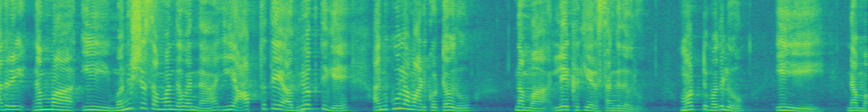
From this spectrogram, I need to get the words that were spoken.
ಆದರೆ ನಮ್ಮ ಈ ಮನುಷ್ಯ ಸಂಬಂಧವನ್ನು, ಈ ಆಪ್ತತೆಯ ಅಭಿವ್ಯಕ್ತಿಗೆ ಅನುಕೂಲ ಮಾಡಿಕೊಟ್ಟವರು ನಮ್ಮ ಲೇಖಕಿಯರ ಸಂಘದವರು. ಮೊಟ್ಟ ಮೊದಲು ಈ ನಮ್ಮ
